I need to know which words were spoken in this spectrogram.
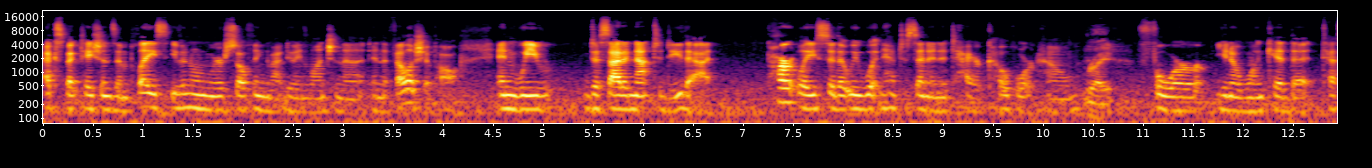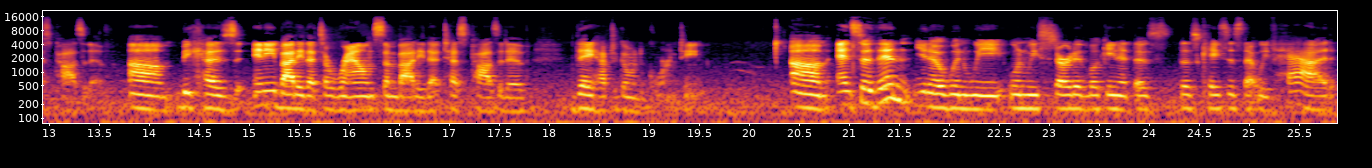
expectations in place even when we were still thinking about doing lunch in the in the fellowship hall. And we decided not to do that. Partly so that we wouldn't have to send an entire cohort home Right. For you know one kid that tests positive. Um, because anybody that's around somebody that tests positive they have to go into quarantine. Um, and so then you know when we when we started looking at those those cases that we've had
